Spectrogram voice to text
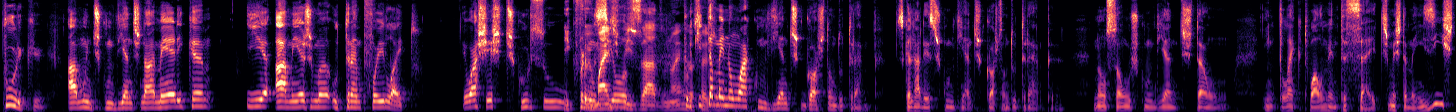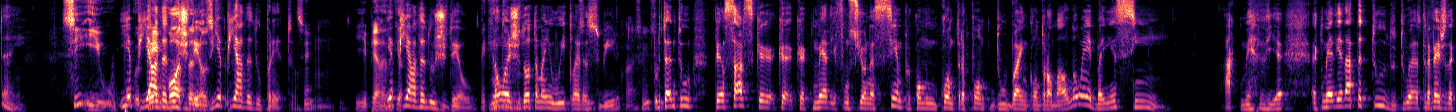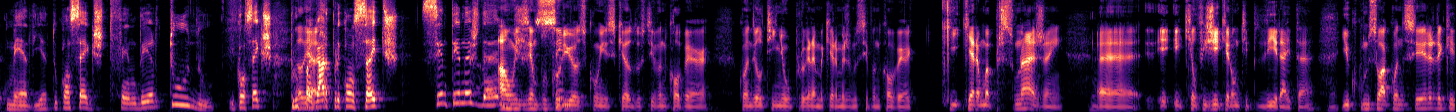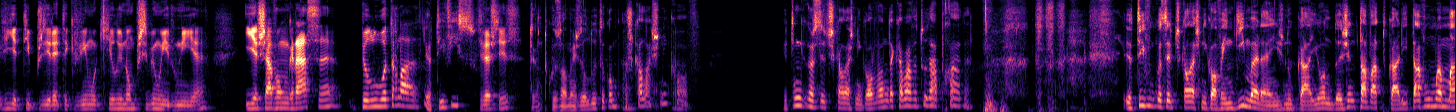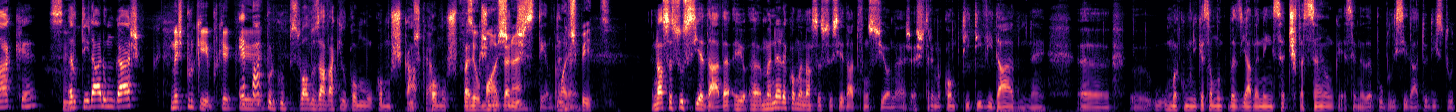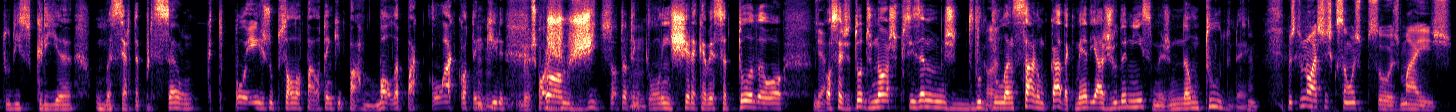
porque há muitos comediantes na América e à mesma o Trump foi eleito. Eu acho este discurso E que foi o mais visado, não é? Porque seja- também não há comediantes que gostam do Trump. Se calhar esses comediantes que gostam do Trump não são os comediantes tão intelectualmente aceites, mas também existem. Sim, e, o, E a piada dos judeus, no- e a piada do preto. Sim. E a piada E a daquele- piada do judeu Aquele não do- ajudou também o Hitler a subir. Sim, sim. Portanto, pensar-se que, que- que a comédia funciona sempre como um contraponto do bem contra o mal não é bem assim. A comédia, a comédia dá para tudo. Tu, através da comédia, tu consegues defender tudo e consegues propagar Aliás, Há preconceituos centenas de anos. um exemplo Sim. curioso com isso, que é o do Stephen Colbert, quando ele tinha o programa que era mesmo o Stephen Colbert, que, que era uma personagem eh, e, e que ele fingia que era um tipo de direita, e o que começou a acontecer era que havia tipos de direita que viam aquilo e não percebiam a ironia. e achavam graça pelo outro lado. Eu tive isso. Tiveste isso? Tanto com os homens da luta como com os Kalashnikov. Eu tinha concertos de Kalashnikov onde acabava tudo à porrada. Eu tive um concerto de Kalashnikov em Guimarães, no CAI, onde a gente estava a tocar e estava uma maca Sim. a tirar um gajo. Mas porquê? Porque que... É pá, porque o pessoal usava aquilo como, como escape, escape. como os Fazer o punks nos mosh, não é? anos 70. O mosh é? pit. A nossa sociedade, a maneira como a nossa sociedade funciona, a extrema competitividade, né? Uh, uma comunicação muito baseada na insatisfação, que é a cena da publicidade, tudo isso, tudo, tudo isso cria uma certa pressão que depois o pessoal, opá, ou tem que ir para a bola, para a claque, ou tem que ir para o jiu-jitsu, ou tem que lhe encher a cabeça toda, ou, Yeah. ou seja, todos nós precisamos de, de lançar um bocado. A comédia ajuda nisso, mas não tudo, né? Mas tu não achas que são as pessoas mais.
